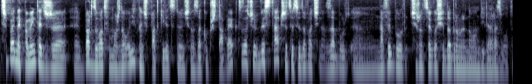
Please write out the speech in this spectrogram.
Trzeba jednak pamiętać, że e, bardzo łatwo można uniknąć wpadki decydując się na zakup sztabek, to znaczy wystarczy zdecydować się na, zabór, e, na wybór cieszącego się dobrą renomą dealera złota.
